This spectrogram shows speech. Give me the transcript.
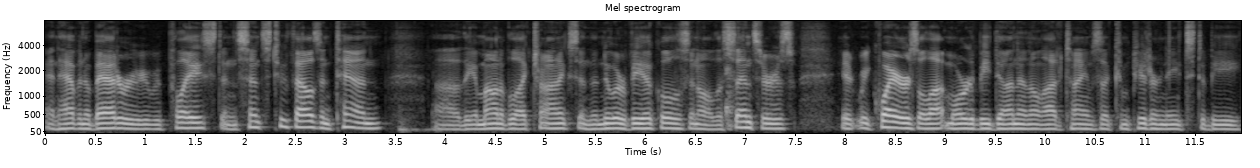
and having a battery replaced. And since 2010, uh, the amount of electronics in the newer vehicles and all the sensors, it requires a lot more to be done. And a lot of times the computer needs to be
